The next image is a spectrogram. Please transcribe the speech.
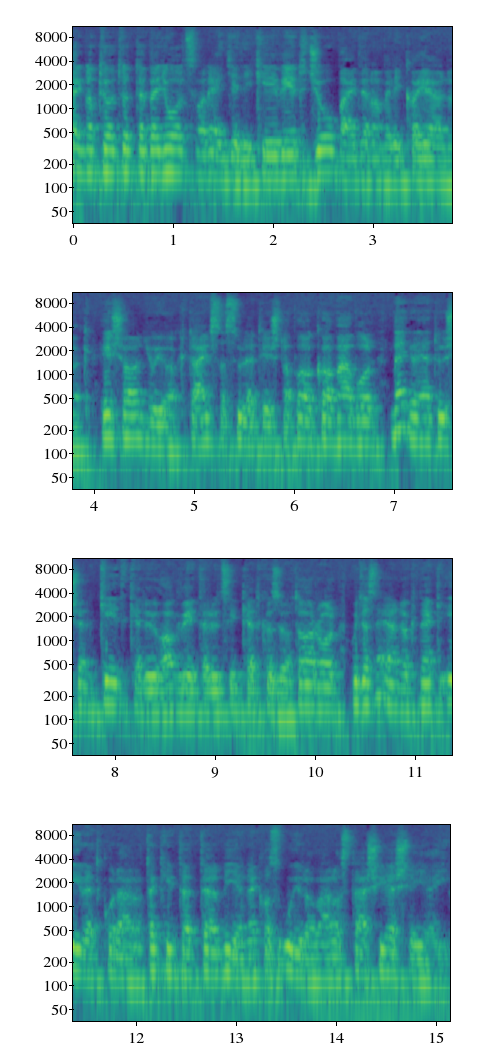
Tegnap töltötte be 81. évét Joe Biden amerikai elnök, és a New York Times a születésnap alkalmából meglehetősen kétkedő hangvételű cikket közölt arról, hogy az elnöknek életkorára tekintettel milyenek az újraválasztási esélyei.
